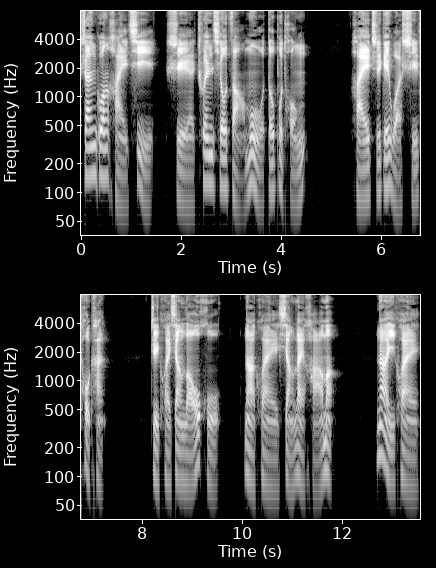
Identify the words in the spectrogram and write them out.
山光海气是春秋早暮都不同，还指给我石头看，这块像老虎，那块像癞蛤蟆，那一块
